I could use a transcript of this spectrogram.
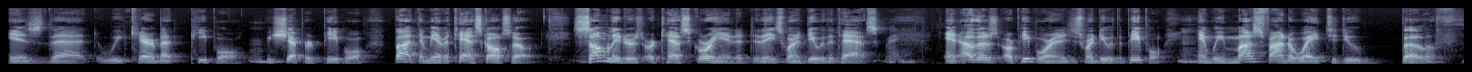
is that we care about people, we mm-hmm. shepherd people, but then we have a task also. Some mm-hmm. leaders are task oriented; they just want to deal with the mm-hmm. task, Right. and others are people oriented; just want to deal with the people. And we must find a way to do both.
